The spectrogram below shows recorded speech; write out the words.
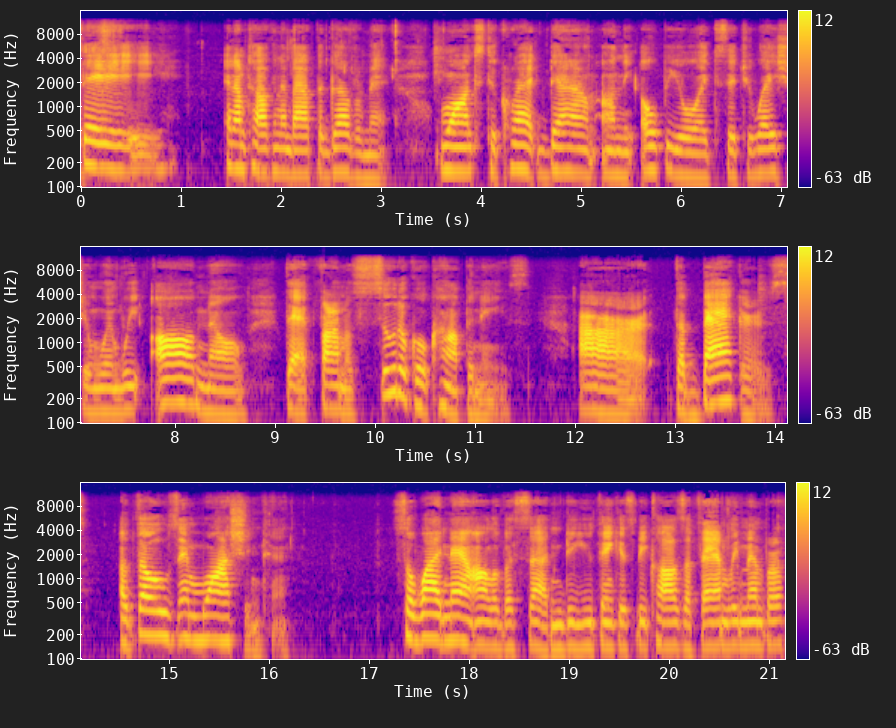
they, and I'm talking about the government, wants to crack down on the opioid situation when we all know that pharmaceutical companies are the backers of those in Washington. So why now all of a sudden do you think it's because a family member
